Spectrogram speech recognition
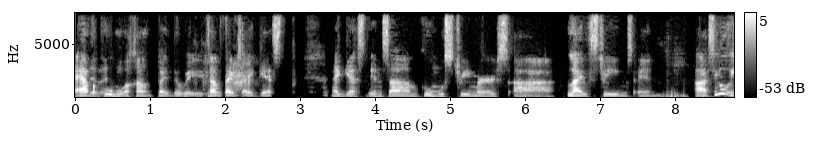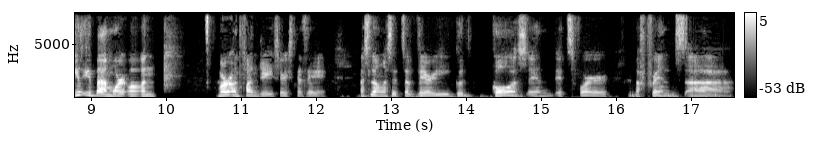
I have a. Kumu account, by the way. Sometimes I guest I guest in some Kumu streamers uh live streams and uh siguro yung iba more on more on fundraisers kasi as long as it's a very good cause and it's for a friend's uh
